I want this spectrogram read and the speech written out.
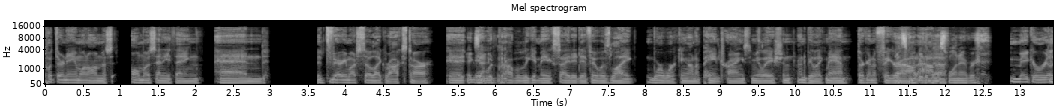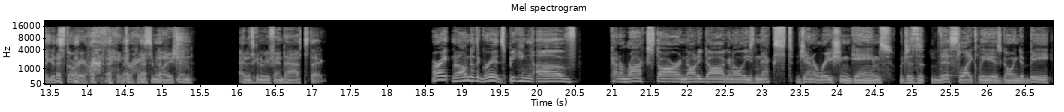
put their name on almost almost anything, and it's very much so like Rockstar. It, it would probably get me excited if it was like we're working on a paint drying simulation. I'd be like, man, they're gonna figure That's out going to be the best to one ever. make a really good story around paint drying simulation, and it's gonna be fantastic. All right, and on to the grid. Speaking of kind of Rockstar and Naughty Dog and all these next generation games, which is this likely is going to be,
